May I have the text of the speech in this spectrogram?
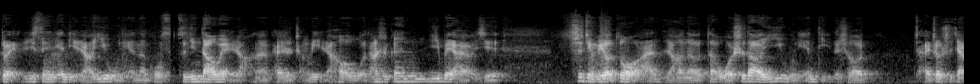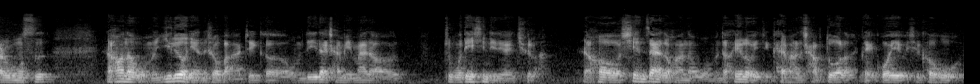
对，一四年年底，然后一五年呢，公司资金到位，然后呢开始成立，然后我当时跟一贝还有一些。事情没有做完，然后呢，到我是到一五年底的时候才正式加入公司，然后呢，我们一六年的时候把这个我们第一代产品卖到中国电信那边去了，然后现在的话呢，我们的 Halo 已经开发的差不多了，美国也有一些客户，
